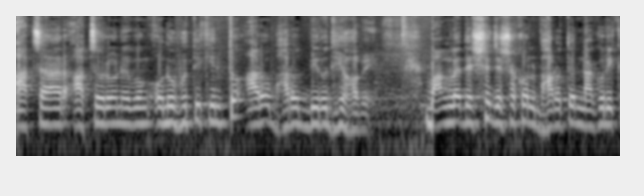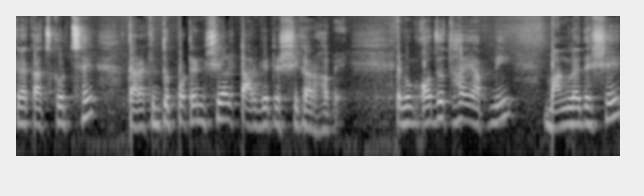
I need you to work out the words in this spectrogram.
আচার, আচরণ এবং অনুভূতি কিন্তু আরও ভারত বিরোধী হবে। বাংলাদেশে যে সকল ভারতের নাগরিকরা কাজ করছে, তারা কিন্তু পটেনশিয়াল টার্গেটের শিকার হবে। এবং অযথায় আপনি বাংলাদেশে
